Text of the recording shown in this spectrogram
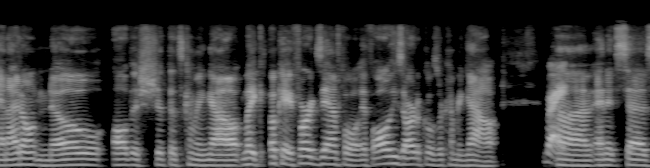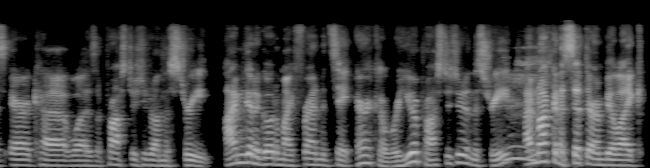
and i don't know all this shit that's coming out like okay for example if all these articles are coming out right. um, and it says erika was a prostitute on the street i'm going to go to my friend and say erika were you a prostitute in the street i'm not going to sit there and be like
